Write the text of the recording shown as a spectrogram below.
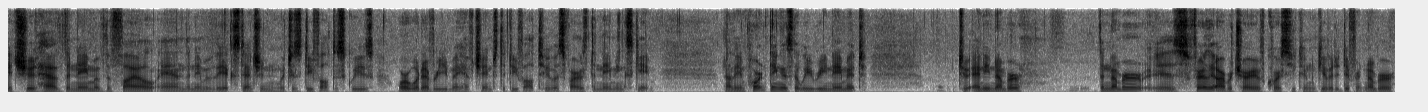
It should have the name of the file and the name of the extension, which is default to Squeeze, or whatever you may have changed the default to as far as the naming scheme. Now the important thing is that we rename it to any number. The number is fairly arbitrary. Of course, you can give it a different number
